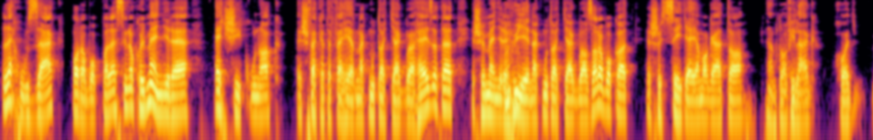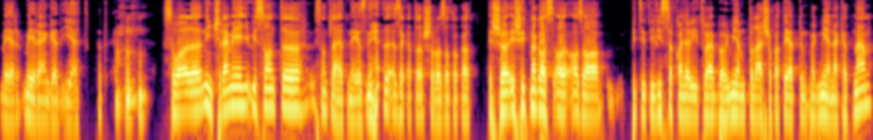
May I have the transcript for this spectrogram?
lehúzzák arabok palesztinok, hogy mennyire egysíkúnak és fekete-fehérnek mutatják be a helyzetet, és hogy mennyire mhm. hülyének mutatják be az arabokat, és hogy szégyelje magát a, nem tudom, a világ, hogy miért, miért enged ilyet. Tehát, szóval nincs remény, viszont, viszont lehet nézni ezeket a sorozatokat. És, és itt meg az, az a picit visszakanyarítva ebbe, hogy milyen utalásokat értünk, meg milyeneket nem.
